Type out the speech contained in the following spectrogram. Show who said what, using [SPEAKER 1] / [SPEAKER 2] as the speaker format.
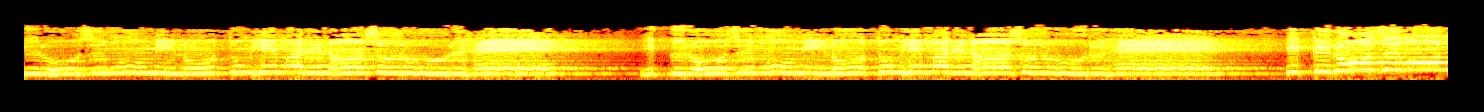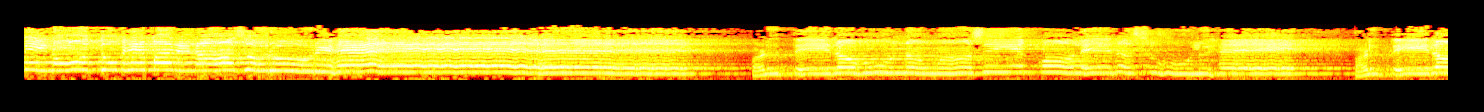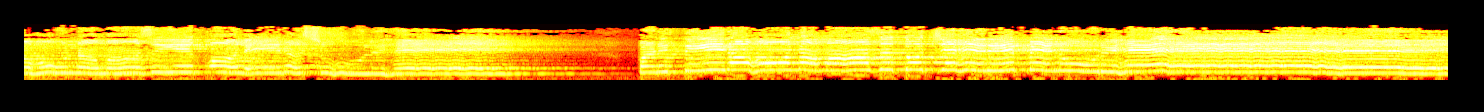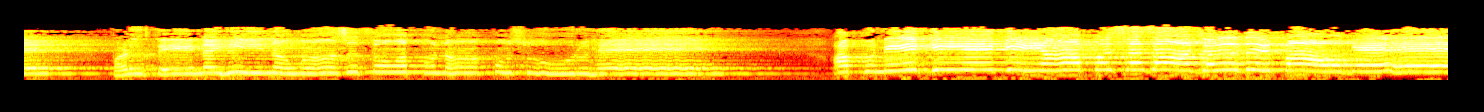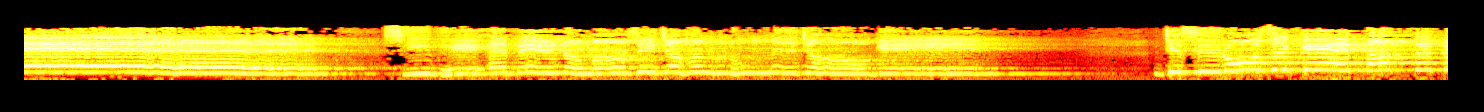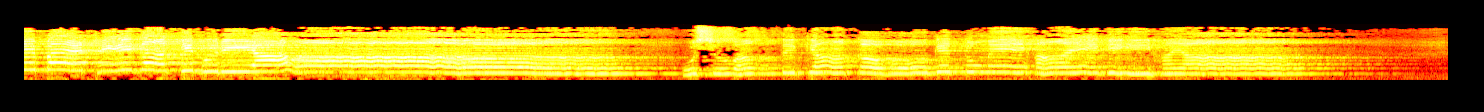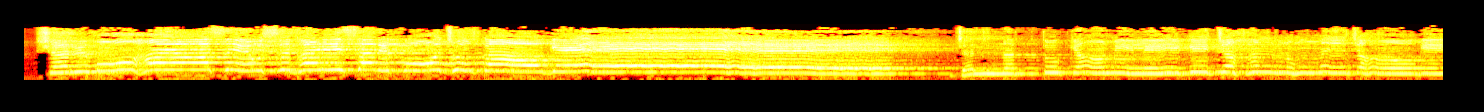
[SPEAKER 1] रोज मोमिनो तुम्हें मरना ज़रूर है। एक रोज मोमिनो नहीं नमाज़ तो अपना कसूर है। अपने कि जहन्नुम में जाओगे।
